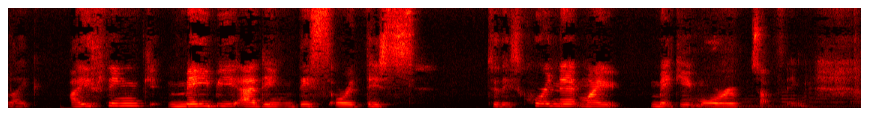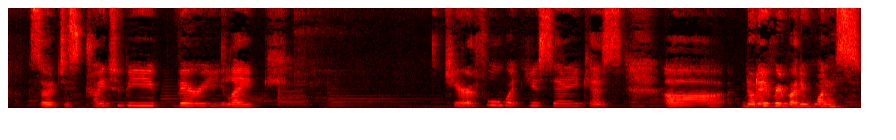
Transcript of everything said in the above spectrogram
like I think maybe adding this or this to this coordinate might make it more something. So just try to be very like careful what you say because uh, not everybody wants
